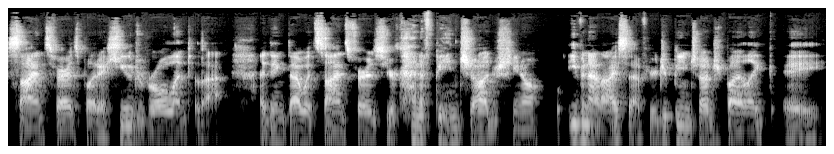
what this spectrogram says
science fairs played a huge role into that. I think that with science fairs, you're kind of being judged. You know, even at ISEF, you're being judged by like a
